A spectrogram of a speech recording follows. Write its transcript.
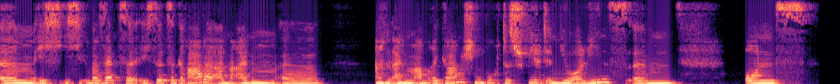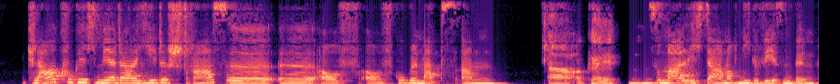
Ähm, ich, ich übersetze, ich sitze gerade an einem, äh, an einem amerikanischen Buch, das spielt in New Orleans ähm, und klar gucke ich mir da jede Straße äh, auf, auf Google Maps an. Ah, okay. Mhm. Zumal ich da noch nie gewesen bin.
